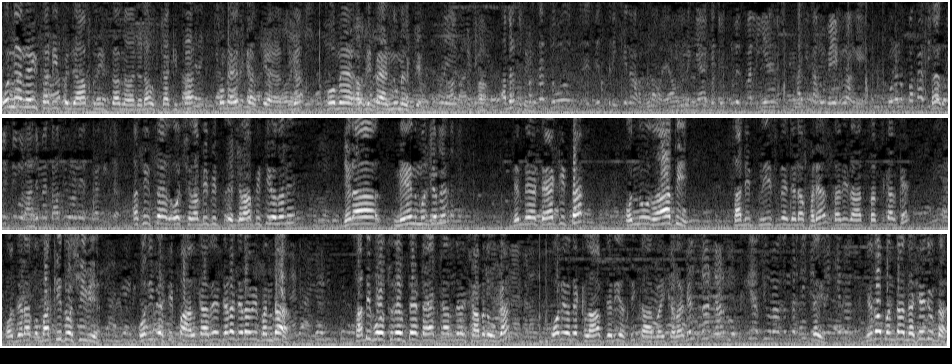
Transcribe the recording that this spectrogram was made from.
ਉਹਨਾਂ ਨੇ ਸਾਡੀ ਪੰਜਾਬ ਪੁਲਿਸ ਦਾ ਨਾਂ ਜਿਹੜਾ ਉੱਚਾ ਕੀਤਾ। ਸੋ ਮੈਂ ਇਸ ਕਰਕੇ ਆਇਆ ਸੀਗਾ। ਉਹ ਮੈਂ ਆਪਣੀ ਭੈਣ ਨੂੰ ਮਿਲ ਕੇ ਆਇਆ। ਪਰ ਸਰ ਜੋ ਜਿਸ ਤਰੀਕੇ ਨਾਲ ਹਮਲਾ ਹੋਇਆ ਉਹਨਾਂ ਨੇ ਕਿਹਾ ਕਿ ਤੂੰ ਪੁਲਿਸ ਵਾਲੀ ਹੈ ਅਸੀਂ ਤੁਹਾਨੂੰ ਵੇਖ ਲਾਂਗੇ। ਉਹਨਾਂ ਨੂੰ ਪਤਾ ਸੀ ਕਿ ਸਰ- ਪੁਲਿਸ ਦੀ ਮੁਲਾਜ਼ਮ ਹੈ ਤਾਂ ਵੀ ਉਹਨਾਂ ਨੇ ਇਸ ਤਰ੍ਹਾਂ ਕੀਤਾ। ਅਸੀਂ ਸਰ ਉਹ ਸ਼ਰਾਬੀ ਸ਼ਰਾਬ ਪੀਤੀ ਉਹਨਾਂ ਨੇ। ਜਿਹੜਾ ਮੇਨ ਮੁਲਜ਼ਮ ਹੈ ਜਿਹਨੇ ਅਟੈਕ ਕੀਤਾ ਉਹਨੂੰ ਰਾਤ ਹੀ ਸਾਡੀ ਪੁਲਿਸ ਨੇ ਜਿਹੜਾ ਫੜਿਆ ਸਾਰੀ ਰਾਤ ਸਰਚ ਕਰਕੇ ਔਰ ਜਿਹੜਾ ਕੋਈ ਬਾਕੀ ਦੋਸ਼ੀ ਵੀ ਹੈ ਉਹਦੀ ਵੀ ਅਸੀਂ ਭਾਲ ਕਰ ਰਹੇ। ਜਿਹੜਾ ਜਿਹੜਾ ਵੀ ਬੰਦਾ ਸਾਡੀ ਫੋਰਸ ਦੇ ਉੱਤੇ ਅਟੈਕ ਕਰਦੇ ਹੋਏ ਸ਼ਾਮਲ ਹੋਊਗਾ ਉਹਦੇ ਉਹਦੇ ਖਿਲਾਫ ਜਿਹੜੀ ਅਸੀਂ ਕਾਰਵਾਈ ਕਰਾਂਗੇ। ਡਰ ਮੁੱਕ ਗਿਆ ਸੀ ਉਹਨਾਂ ਦੇ ਅੰਦਰ ਜਿਸ ਨਹੀਂ ਤਰੀਕੇ ਨਾਲ? ਜਦੋਂ ਬੰਦਾ ਨਸ਼ੇ 'ਚ ਹੁੰਦਾ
